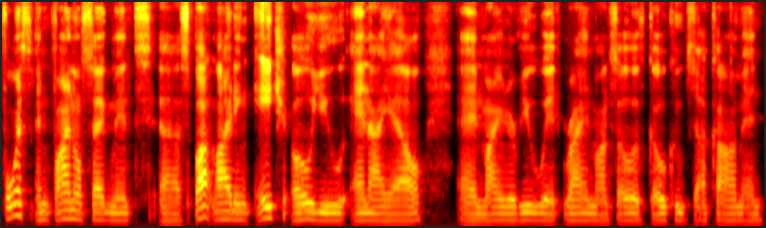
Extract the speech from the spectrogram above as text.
fourth and final segment, uh, spotlighting H O U N I L, and my interview with Ryan Monceau of GoCougs.com and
